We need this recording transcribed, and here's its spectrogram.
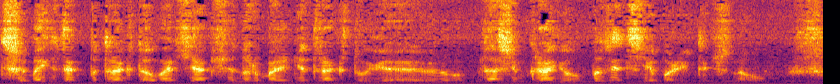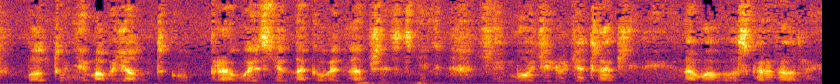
trzeba ich tak potraktować, jak się normalnie traktuje w naszym kraju opozycję polityczną, bo tu nie ma wyjątku. Prawo jest jednakowe dla wszystkich. Ci młodzi ludzie trafili na ławę oskarżonych.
